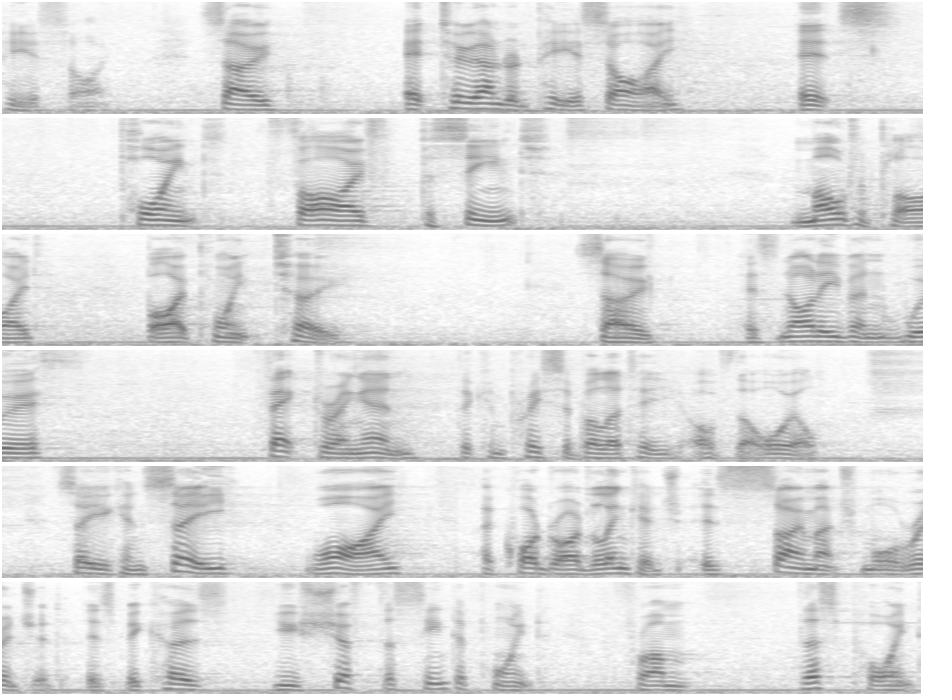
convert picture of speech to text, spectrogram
psi. So at 200 psi, it's 0.5% multiplied by 0.2. So it's not even worth factoring in the compressibility of the oil. So you can see why a quad rod linkage is so much more rigid. It's because you shift the center point from this point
